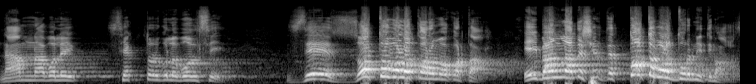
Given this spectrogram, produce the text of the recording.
নাম না বলে সেক্টরগুলো বলছি, যে যত বড় কর্মকর্তা, এই বাংলাদেশের তত বড় দুর্নীতিবাজ,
